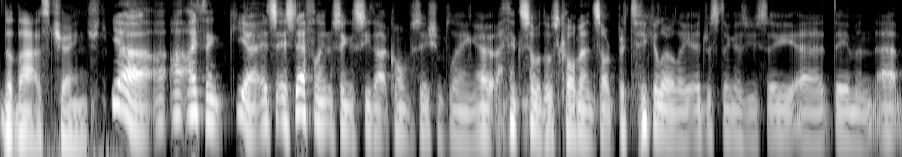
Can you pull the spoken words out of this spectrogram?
that that has changed. Yeah, I, I, think yeah, it's it's definitely interesting to see that conversation playing out. I think some of those comments are particularly interesting, as you say, uh, Damon. Um,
